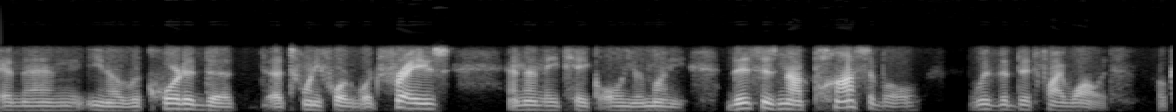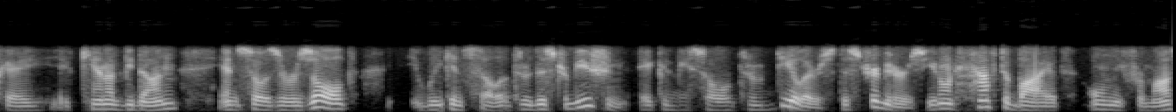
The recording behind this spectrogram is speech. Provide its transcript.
and then, you know, recorded the, the 24 word phrase, and then they take all your money. This is not possible with the BitFi wallet. Okay, it cannot be done, and so as a result, we can sell it through distribution. It could be sold through dealers, distributors. You don't have to buy it only from us.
